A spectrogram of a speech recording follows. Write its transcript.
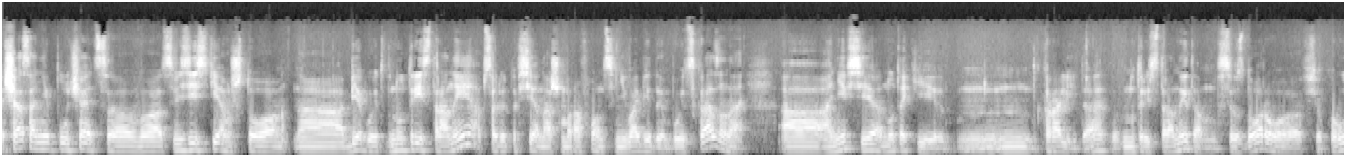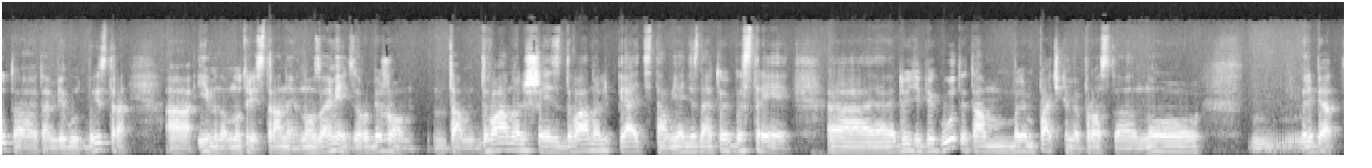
сейчас они, получается, в связи с тем, что а, бегают внутри страны, абсолютно все наши марафонцы, не в обиду им будет сказано, а они все, ну, такие короли, да, внутри страны там все здорово, все круто, там бегут быстро, а, именно внутри страны. Но заметь, за рубежом, там 2.06, 2.05, там, я не знаю, то и быстрее. А, люди бегут и там, блин, пачками просто, ну ребят,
